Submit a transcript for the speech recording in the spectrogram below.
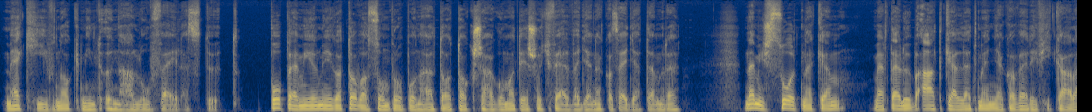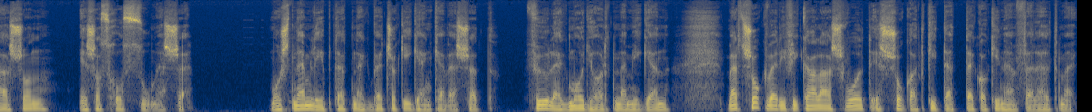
Meghívnak, mint önálló fejlesztőt. Pop Emil még a tavaszon proponálta a tagságomat, és hogy felvegyenek az egyetemre. Nem is szólt nekem, mert előbb át kellett menjek a verifikáláson, és az hosszú mese. Most nem léptetnek be, csak igen keveset. Főleg magyart nem igen, mert sok verifikálás volt, és sokat kitettek, aki nem felelt meg.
